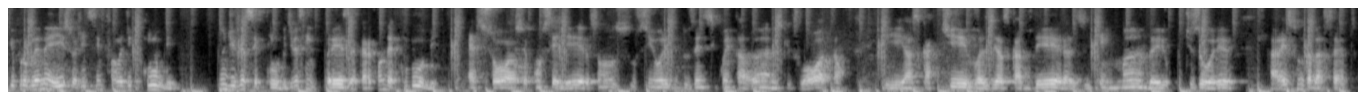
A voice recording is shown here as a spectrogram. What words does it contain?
E o problema é isso, a gente sempre fala de clube. Não devia ser clube, devia ser empresa, cara. Quando é clube, é sócio, é conselheiro, são os, os senhores de 250 anos que votam, e as cativas, e as cadeiras, e quem manda, e o tesoureiro. Cara, isso nunca dá certo.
